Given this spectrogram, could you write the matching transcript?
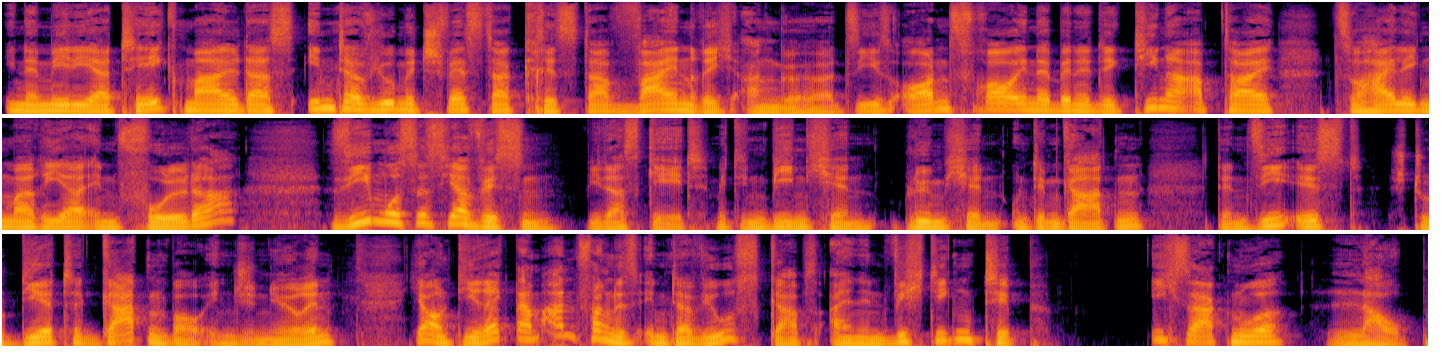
in der Mediathek mal das Interview mit Schwester Christa Weinrich angehört. Sie ist Ordensfrau in der Benediktinerabtei zur Heiligen Maria in Fulda. Sie muss es ja wissen, wie das geht mit den Bienchen, Blümchen und dem Garten, denn sie ist studierte Gartenbauingenieurin. Ja, und direkt am Anfang des Interviews gab es einen wichtigen Tipp. Ich sag nur Laub.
